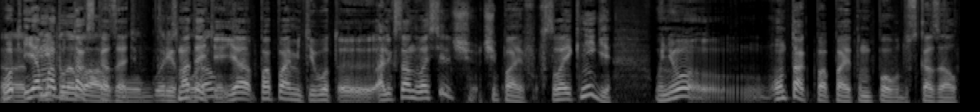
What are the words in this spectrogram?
Вот э, я могу так сказать. Смотрите, Урал. я по памяти, вот э, Александр Васильевич Чапаев в своей книге, у него, он так по, по этому поводу сказал,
